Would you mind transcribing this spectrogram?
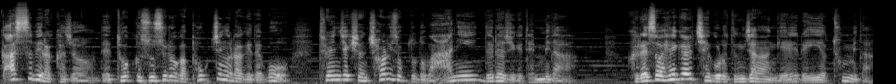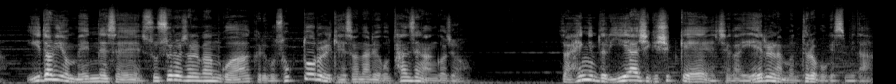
가스비락하죠. 네트워크 수수료가 폭증을 하게 되고 트랜잭션 처리 속도도 많이 느려지게 됩니다. 그래서 해결책으로 등장한 게 레이어 2입니다. 이더리움 메인넷의 수수료 절감과 그리고 속도를 개선하려고 탄생한 거죠. 자, 행님들 이해하시기 쉽게 제가 예를 한번 들어보겠습니다.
